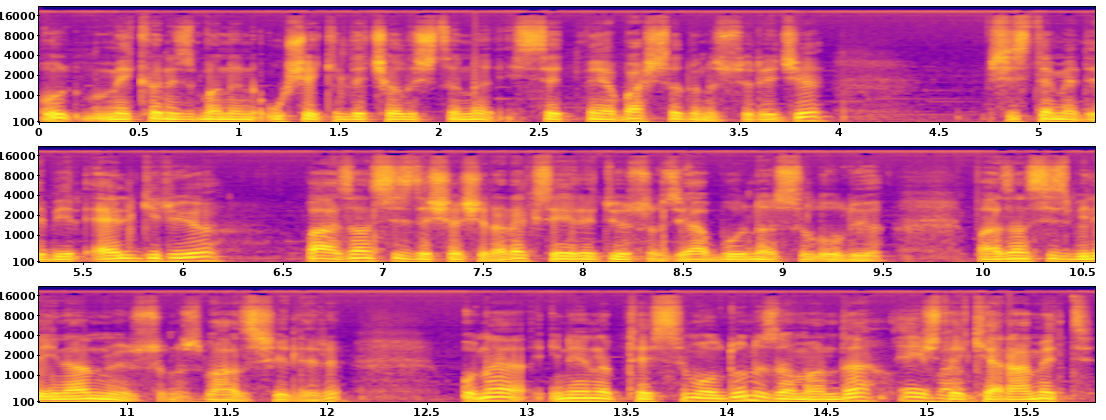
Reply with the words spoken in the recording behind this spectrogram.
o mekanizmanın o şekilde çalıştığını hissetmeye başladığınız sürece sisteme de bir el giriyor Bazen siz de şaşırarak seyrediyorsunuz ya bu nasıl oluyor. Bazen siz bile inanmıyorsunuz bazı şeyleri. Ona inanıp teslim olduğunuz zaman da Eyvallah. işte keramet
